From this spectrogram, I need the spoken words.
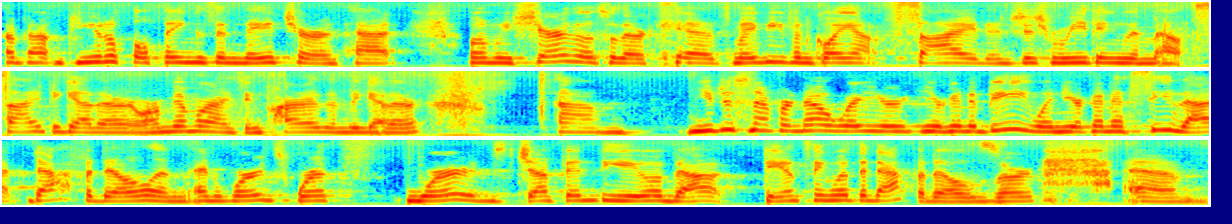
about beautiful things in nature that when we share those with our kids, maybe even going outside and just reading them outside together or memorizing part of them together. Um, you just never know where you're you're going to be when you're going to see that daffodil and, and Wordsworth's words jump into you about dancing with the daffodils or um,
